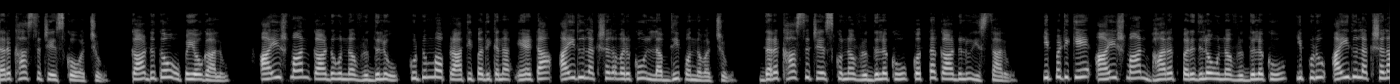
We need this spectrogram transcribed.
దరఖాస్తు చేసుకోవచ్చు. కార్డుతో ఉపయోగాలు. ఆయుష్మాన్ కార్డు ఉన్న వృద్ధులు కుటుంబ ప్రాతిపదికన ఏటా ఐదు లక్షల వరకు లబ్ధి పొందవచ్చు. దరఖాస్తు చేసుకున్న వృద్ధులకు కొత్త కార్డులు ఇస్తారు. ఇప్పటికే ఆయుష్మాన్ భారత్ పరిధిలో ఉన్న వృద్ధులకు ఇప్పుడు ఐదు లక్షల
